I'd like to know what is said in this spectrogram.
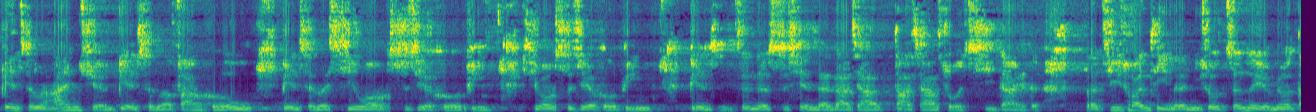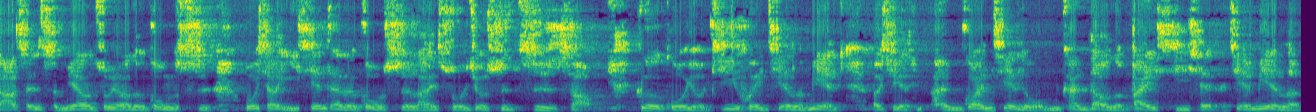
变成了安全，变成了反核武，变成了希望世界和平，希望世界和平变成真的是现在大家大家所期待的。那 G20 呢？你说真的有没有达成什么样重要的共识？我想以现在的共识来说，就是至少各国有机会见了面，而且很关键的，我们看到了拜习先见面了，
